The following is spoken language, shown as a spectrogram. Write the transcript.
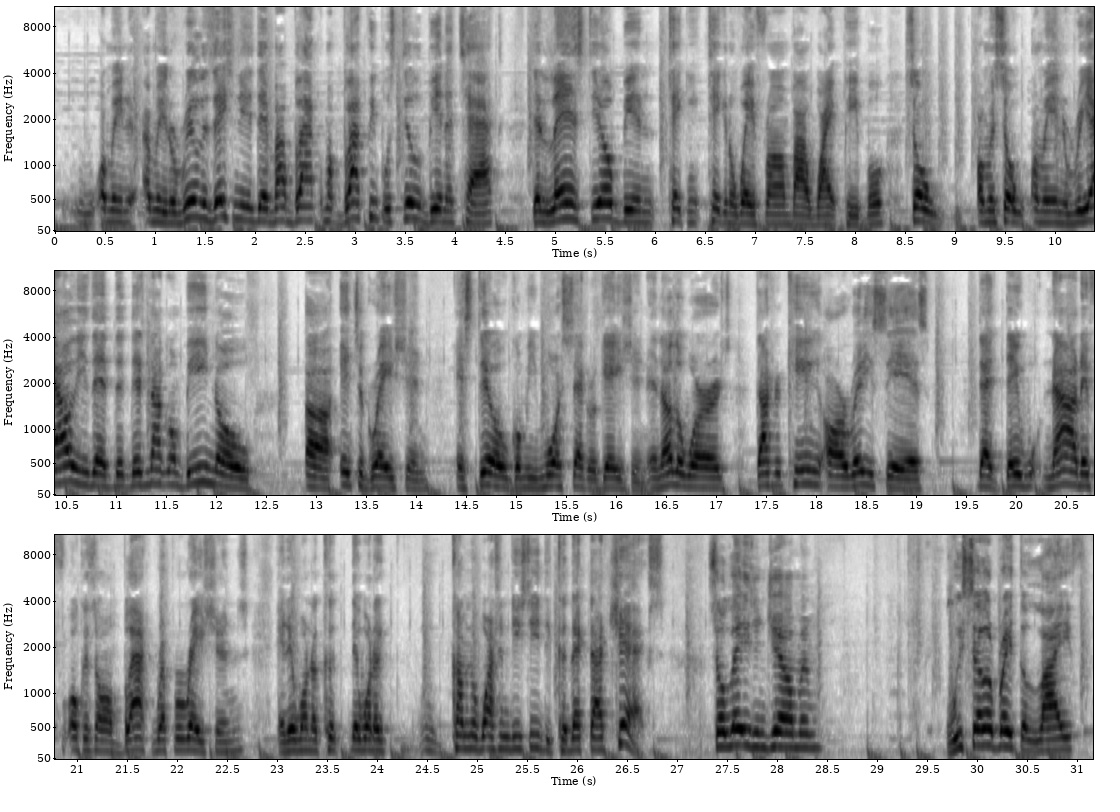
I mean, I mean, the realization is that my black my black people still being attacked, their land still being taken taken away from by white people. So, I mean, so I mean, the reality that, that there's not going to be no uh, integration It's still going to be more segregation. In other words, Dr. King already says that they now they focus on black reparations and they want to they want to come to Washington D.C. to collect our checks. So, ladies and gentlemen, we celebrate the life.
